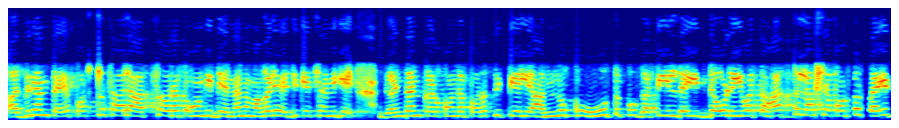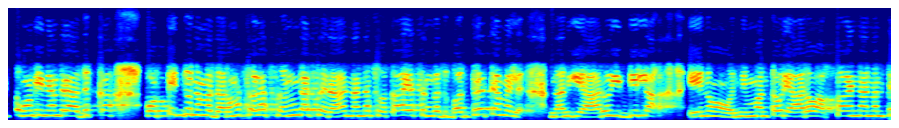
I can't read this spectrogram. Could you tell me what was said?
ಅದ್ರಂತೆ ಫಸ್ಟ್ ಸಾಲ ಹತ್ತು ಸಾವಿರ ತಗೊಂಡಿದ್ದೆ. ನನ್ನ ಮಗಳ ಎಜುಕೇಶನ್ಗೆ ಗಂಡನ್ ಕಳ್ಕೊಂಡ ಪರಿಸ್ಥಿತಿಯಲ್ಲಿ ಅನ್ನಕ್ಕೂ ಊಟಕ್ಕೂ ಗತಿ ಇಲ್ಲದೆ ಇದ್ದವಳು ಇವತ್ತು ಹತ್ತು ಲಕ್ಷ ಕೊಟ್ಟು ಸೈಟ್ ತಗೊಂಡಿನಿ ಅಂದ್ರೆ ಅದಕ್ಕ ಕೊಟ್ಟಿದ್ದು ನಮ್ಮ ಧರ್ಮಸ್ಥಳ ಸಂಘ ಸರ, ನನ್ನ ಸ್ವಸಹಾಯ ಸಂಘದ ಭದ್ರತೆ ಮೇಲೆ. ನನಗೆ ಯಾರೂ ಇದ್ದಿಲ್ಲ. ಏನು ನಿಮ್ಮಂತವ್ರು ಯಾರೋ ಅಪ್ಪ ಅಣ್ಣನಂತ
